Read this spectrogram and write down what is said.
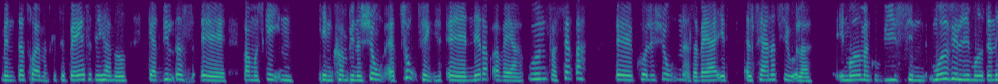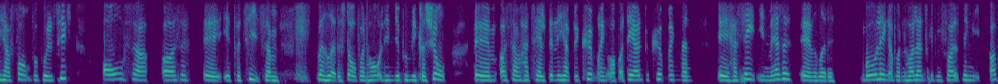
men der tror jeg, man skal tilbage til det her med, Gert Wilders øh, var måske en, en kombination af to ting. Øh, netop at være uden for centerkoalitionen, øh, altså være et alternativ eller en måde, man kunne vise sin modvilje mod den her form for politik, og så også øh, et parti, som hvad hedder det, står på en hård linje på migration, øh, og som har talt den her bekymring op. Og det er en bekymring, man øh, har set i en masse øh, hvad hedder det, målinger på den hollandske befolkning op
